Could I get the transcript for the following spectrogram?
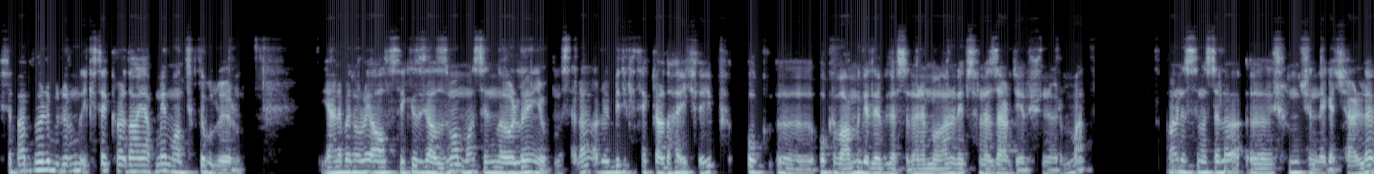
İşte ben böyle bir durumda 2 tekrar daha yapmayı mantıklı buluyorum. Yani ben oraya 6-8 yazdım ama senin ağırlığın yok mesela. Öyle 1-2 tekrar daha ekleyip o ııı, o kıvama gelebilirsin. Önemli olan Repsin rezerv diye düşünüyorum ben. Aynısı mesela, eee, şunun için de geçerli,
